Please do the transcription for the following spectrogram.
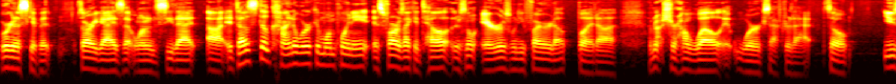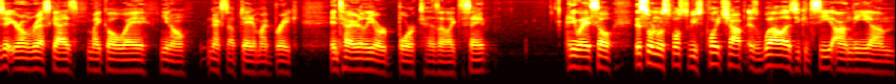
we're going to skip it. Sorry, guys, that wanted to see that. Uh, it does still kind of work in 1.8, as far as I could tell. There's no errors when you fire it up, but uh, I'm not sure how well it works after that. So use at your own risk, guys. Might go away. You know, next update it might break entirely or borked, as I like to say. Anyway, so this one was supposed to be Point Shop as well, as you can see on the. Um,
